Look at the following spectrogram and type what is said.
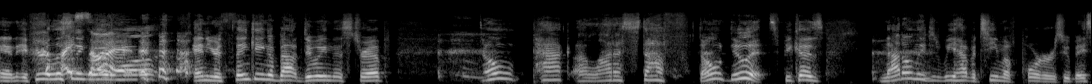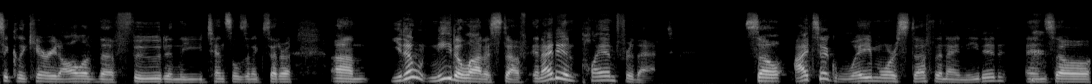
and, if you're listening right now and you're thinking about doing this trip, don't pack a lot of stuff. Don't do it because not only did we have a team of porters who basically carried all of the food and the utensils and etc um, you don't need a lot of stuff and i didn't plan for that so i took way more stuff than i needed and so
